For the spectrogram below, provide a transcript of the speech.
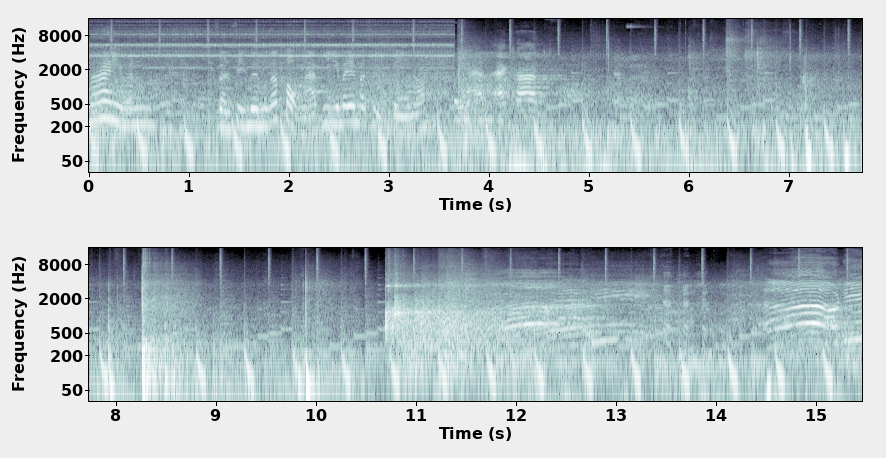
ไม่มันเหมือนฝีมือมันก็ตกนะ พี่ไม่ได้มาสี่ปีเนาะแอคชั่นเออ เอาดิ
